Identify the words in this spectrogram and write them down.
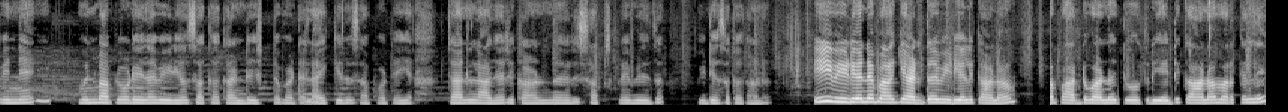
പിന്നെ മുൻപ് അപ്ലോഡ് ചെയ്ത വീഡിയോസൊക്കെ കണ്ട് ഇഷ്ടപ്പെട്ട ലൈക്ക് ചെയ്ത് സപ്പോർട്ട് ചെയ്യുക. ചാനൽ ആദ്യമായിട്ട് കാണുന്നവർ സബ്സ്ക്രൈബ് ചെയ്ത് വീഡിയോസൊക്കെ കാണുക. ഈ വീഡിയോന്റെ ബാക്കി അടുത്ത വീഡിയോയിൽ കാണാം. പാർട്ട് വൺ ടു ത്രീ ആയിട്ട് കാണാൻ മറക്കല്ലേ?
